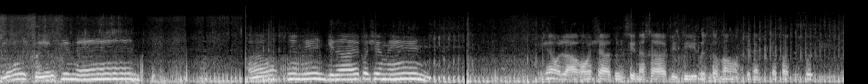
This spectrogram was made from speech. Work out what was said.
No, thank you men. Angat niya men, ginaya ko siya men. Kaya wala ako masyadong sinasabi dito sa mga pinagsasabi ko dito.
